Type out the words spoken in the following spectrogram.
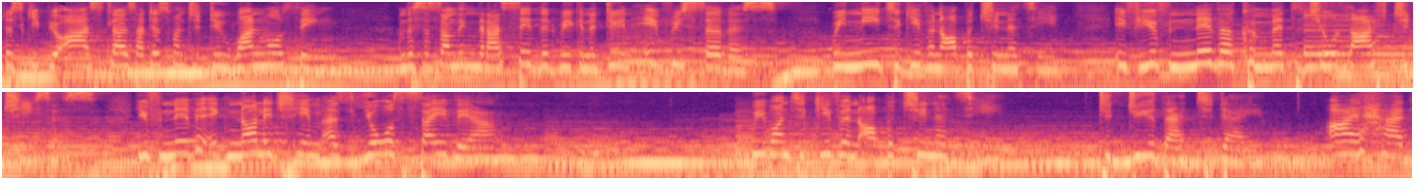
just keep your eyes closed. I just want to do one more thing. And this is something that I said that we're going to do in every service. We need to give an opportunity. If you've never committed your life to Jesus, you've never acknowledged Him as your Savior, we want to give an opportunity to do that today. I had,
